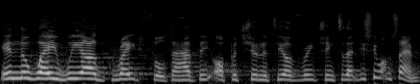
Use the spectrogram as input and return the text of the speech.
in the way we are grateful to have the opportunity of reaching to them. Do you see what I'm saying?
